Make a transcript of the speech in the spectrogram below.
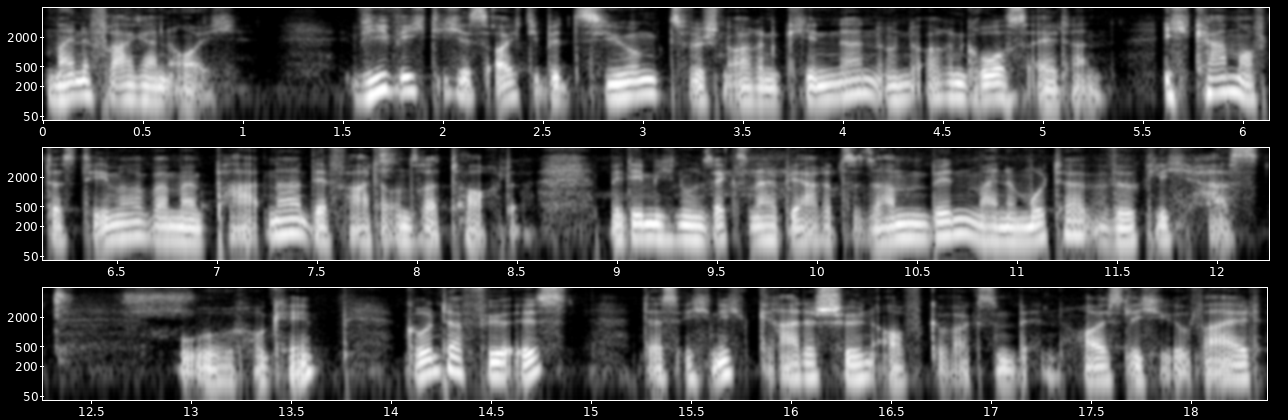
Meine Frage an euch. Wie wichtig ist euch die Beziehung zwischen euren Kindern und euren Großeltern? Ich kam auf das Thema, weil mein Partner, der Vater unserer Tochter, mit dem ich nun sechseinhalb Jahre zusammen bin, meine Mutter wirklich hasst. Uh, okay. Grund dafür ist, dass ich nicht gerade schön aufgewachsen bin. Häusliche Gewalt,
